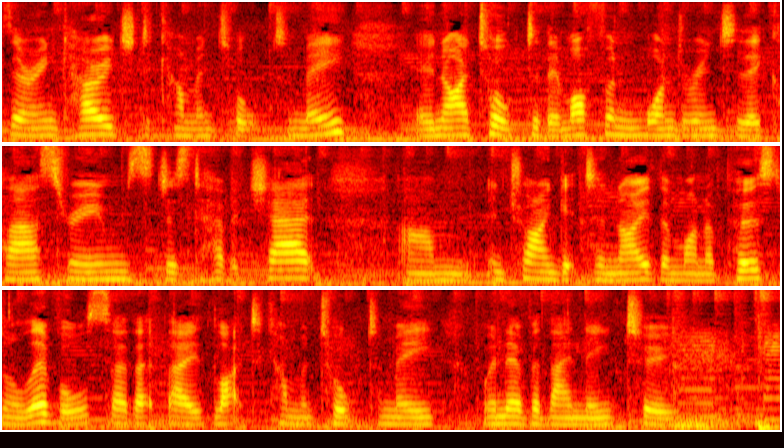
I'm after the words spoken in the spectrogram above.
They're encouraged to come and talk to me and I talk to them often, wander into their classrooms just to have a chat um, and try and get to know them on a personal level so that they'd like to come and talk to me whenever they need to.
